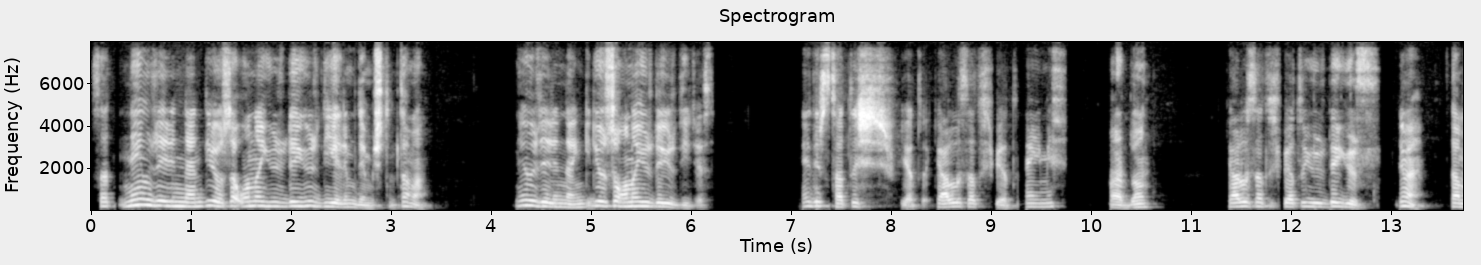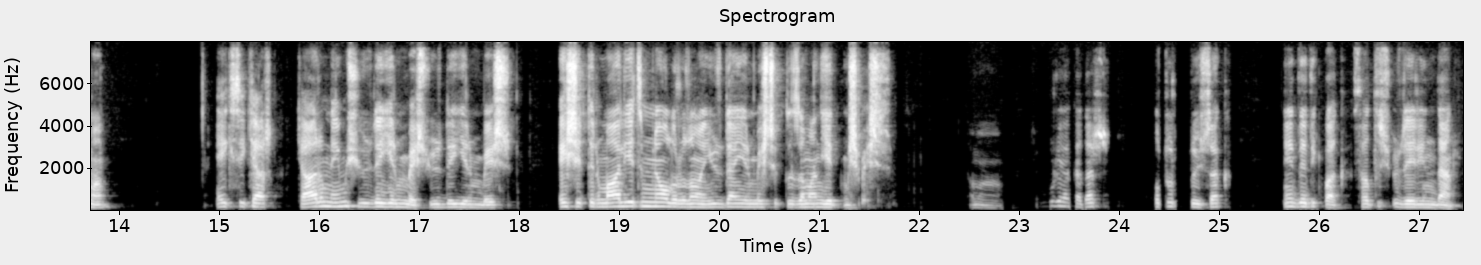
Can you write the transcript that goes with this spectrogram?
Sat, ne üzerinden diyorsa ona %100 diyelim demiştim. Tamam. Ne üzerinden gidiyorsa ona %100 diyeceğiz. Nedir? Satış fiyatı. Karlı satış fiyatı neymiş? Pardon. Karlı satış fiyatı %100. Değil mi? Tamam. Eksi kar. Karım neymiş? %25. %25 eşittir. Maliyetim ne olur o zaman? Yüzden 25 çıktığı zaman 75. Tamam. Buraya kadar oturttuysak ne dedik bak satış üzerinden.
